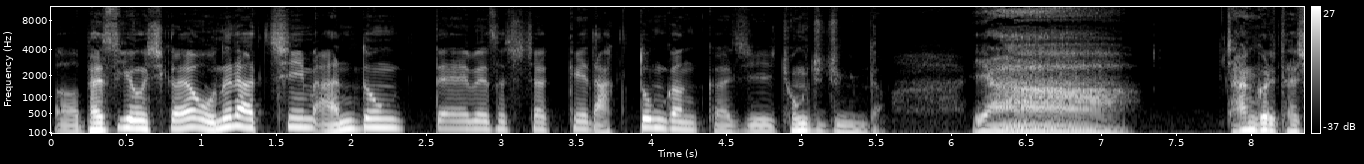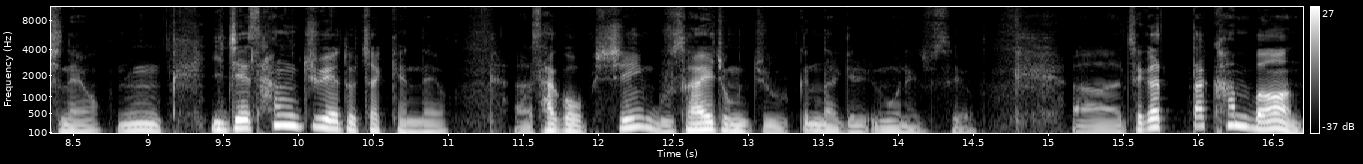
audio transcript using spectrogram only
어, 배수경 씨가요, 오늘 아침 안동댐에서 시작해 낙동강까지 종주 중입니다. 이야, 장거리 타시네요. 음, 이제 상주에 도착했네요. 아, 사고 없이 무사히 종주 끝나길 응원해 주세요. 아, 제가 딱 한 번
